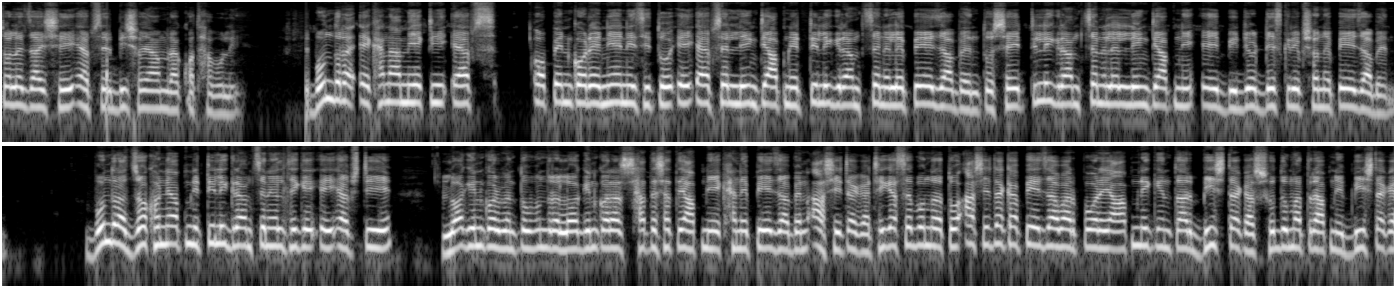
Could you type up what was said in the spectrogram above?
চলে যাই সেই অ্যাপসের বিষয়ে আমরা কথা বলি। বন্ধুরা, এখানে আমি একটি অ্যাপস ওপেন করে নিয়ে নিয়েছি তো এই অ্যাপসের লিঙ্কটি আপনি টেলিগ্রাম চ্যানেলে পেয়ে যাবেন। তো সেই টেলিগ্রাম চ্যানেলের লিঙ্কটি আপনি এই ভিডিওর ডিসক্রিপশনে পেয়ে যাবেন। বন্ধুরা, যখনই আপনি টেলিগ্রাম চ্যানেল থেকে এই অ্যাপসটি লগ ইন করবেন। তো বন্ধুরা লগ ইন করার সাথে সাথে আপনি এখানে পেয়ে যাবেন আশি টাকা। ঠিক আছে বন্ধুরা? তো আশি টাকা পেয়ে যাওয়ার পরে আপনি কিন্তু আর বিশ টাকা, শুধুমাত্র আপনি বিশ টাকা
